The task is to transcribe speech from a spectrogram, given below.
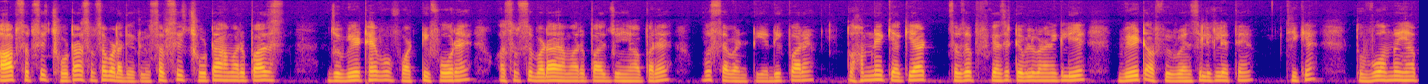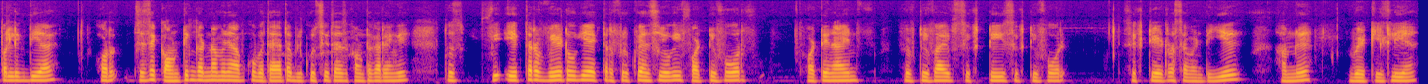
आप सबसे छोटा, सबसे बड़ा देख लो। सबसे छोटा हमारे पास जो वेट है वो फोर्टी फोर है और सबसे बड़ा हमारे पास जो यहाँ पर है वो सेवेंटी है। देख पा रहे हैं? तो हमने क्या किया? सबसे फ्रिक्वेंसी टेबल बनाने के लिए वेट और फ्रिक्वेंसी लिख लेते हैं, ठीक है? तो वो हमने यहाँ पर लिख दिया है। और जैसे काउंटिंग करना मैंने आपको बताया था, बिल्कुल इसी तरह से काउंट करेंगे। तो एक तरफ़ वेट हो गया एक तरफ़ फ्रिक्वेंसी होगी forty four forty nine fifty five sixty sixty four sixty eight और सेवेंटी ये हमने वेट लिख लिए हैं।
